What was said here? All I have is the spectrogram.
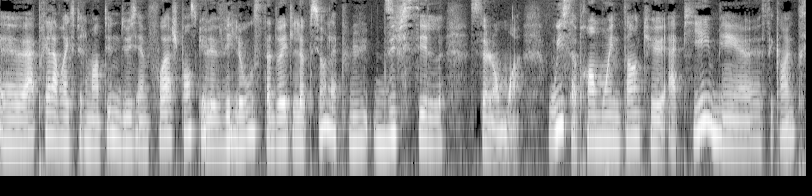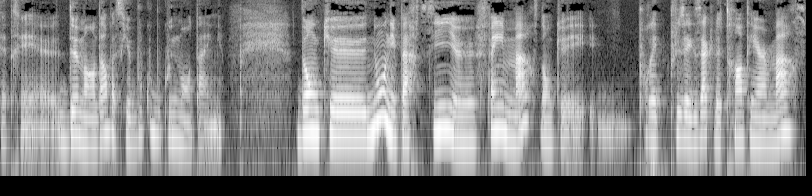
Euh, après l'avoir expérimenté une deuxième fois, je pense que le vélo, ça doit être l'option la plus difficile selon moi. Oui, ça prend moins de temps qu'à pied, mais euh, c'est quand même très très demandant parce qu'il y a beaucoup beaucoup de montagnes. Donc nous, on est parti fin mars, donc pour être plus exact, le 31 mars,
